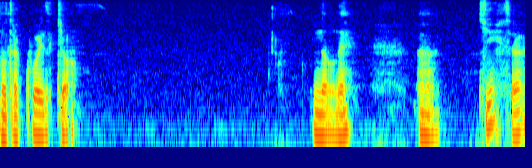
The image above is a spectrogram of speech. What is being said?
outra coisa aqui, ó. Não, né? Aqui, será?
